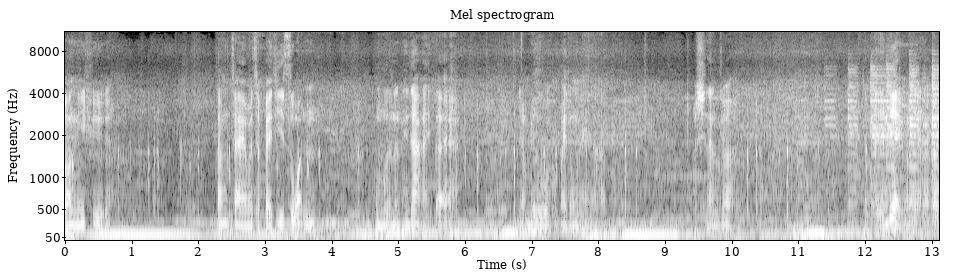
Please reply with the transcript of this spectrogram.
ตอนนี้คือ ตั้งใจว่าจะไปที่สวนของเมืองนั้นให้ได้แต่ ยังไม่รู้ว่าเขาไปตรงไหนนะครับ เพราะฉะนั้นก็จะไปเรื่อยๆก่อนแล้วกันนะครับ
